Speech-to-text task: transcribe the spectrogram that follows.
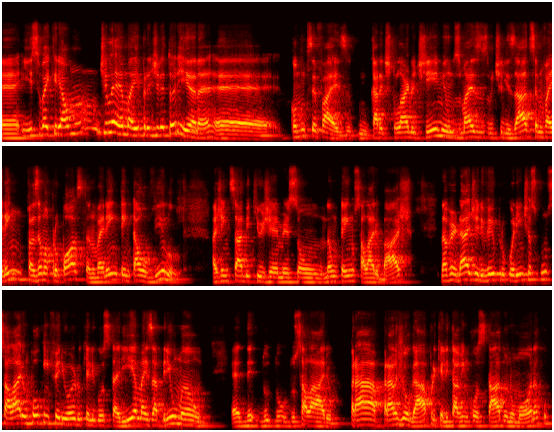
É, e isso vai criar um dilema aí para a diretoria, né? É, como que você faz? Um cara titular do time, um dos mais utilizados, você não vai nem fazer uma proposta, não vai nem tentar ouvi-lo. A gente sabe que o Gemerson não tem um salário baixo. Na verdade, ele veio para o Corinthians com um salário um pouco inferior do que ele gostaria, mas abriu mão é, de, do, do, salário para jogar, porque ele estava encostado no Mônaco,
